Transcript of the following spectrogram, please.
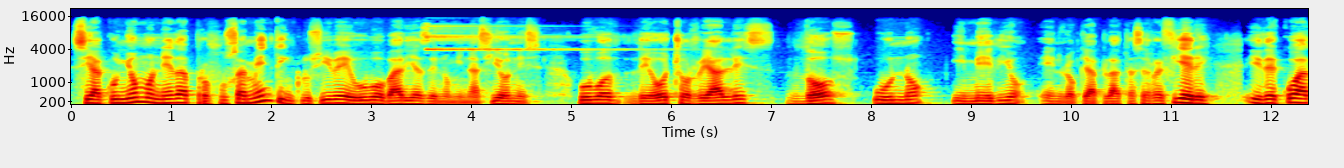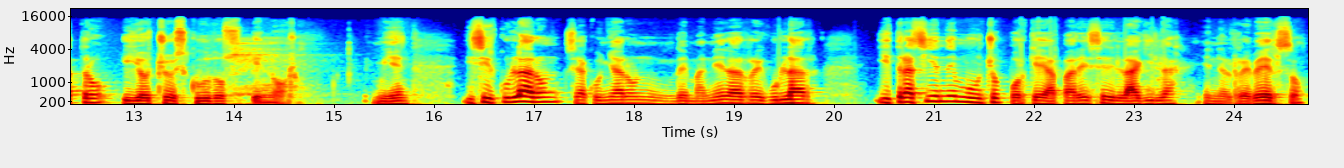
se acuñó moneda profusamente, inclusive hubo varias denominaciones. Hubo de ocho reales, dos, uno y medio en lo que a plata se refiere, y de cuatro y ocho escudos en oro. Bien y circularon, se acuñaron de manera regular y trasciende mucho porque aparece el águila en el reverso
